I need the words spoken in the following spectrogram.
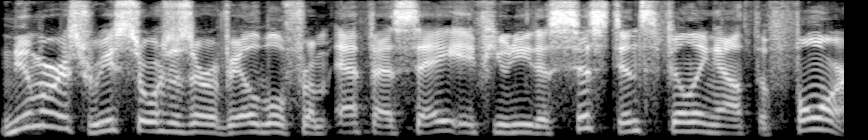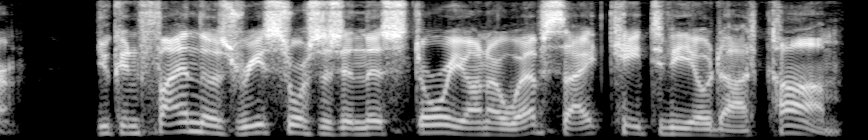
Numerous resources are available from FSA if you need assistance filling out the form. You can find those resources in this story on our website, ktvo.com.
